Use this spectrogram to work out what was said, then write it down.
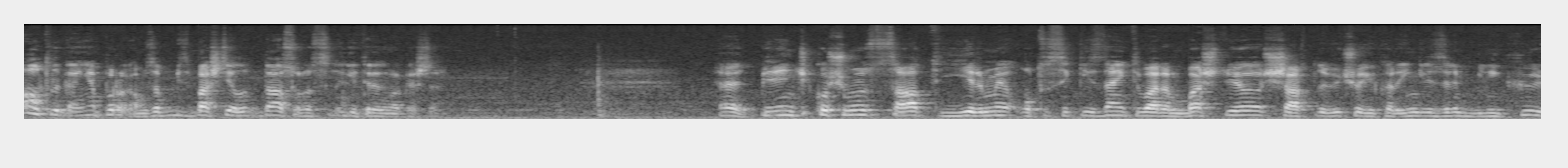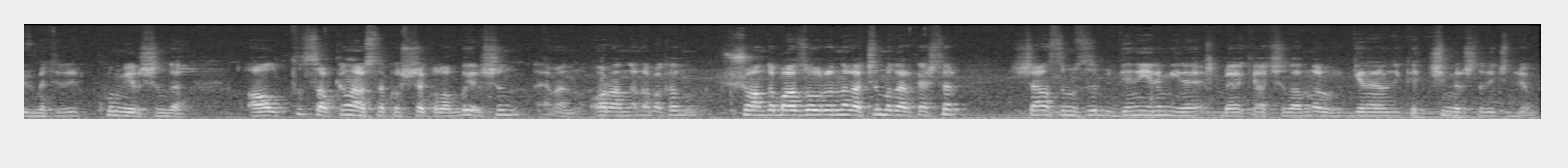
altılı ganyan programımıza biz başlayalım. Daha sonrasını getirelim arkadaşlar. Evet, birinci koşumuz saat 20.38'den itibaren başlıyor. Şartlı 3 ve yukarı İngilizlerin 1200 metrelik kum yarışında 6 safkan arasında koşacak olan bu yarışın hemen oranlarına bakalım. Şu anda bazı oranlar açılmadı arkadaşlar. Şansımızı bir deneyelim yine. Belki açılanlar. Genellikle çim yarışları için diyorum.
